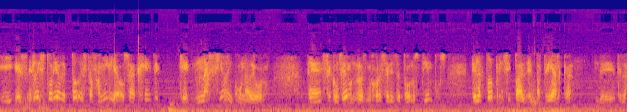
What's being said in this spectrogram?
y es, es la historia de toda esta familia, o sea, gente que nació en cuna de oro. Eh, se considera una de las mejores series de todos los tiempos. El actor principal, el patriarca de, la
